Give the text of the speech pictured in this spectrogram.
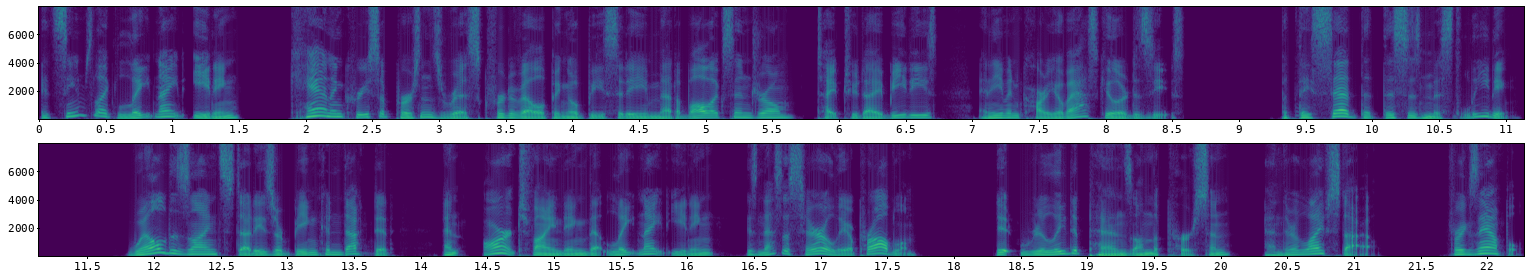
it seems like late night eating can increase a person's risk for developing obesity, metabolic syndrome, type 2 diabetes, and even cardiovascular disease. But they said that this is misleading. Well designed studies are being conducted and aren't finding that late night eating is necessarily a problem. It really depends on the person and their lifestyle. For example,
